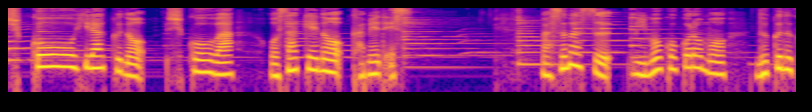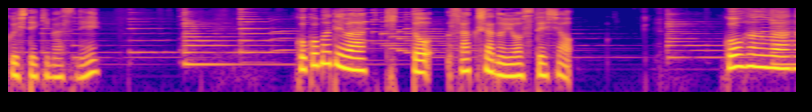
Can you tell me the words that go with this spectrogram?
趣向を開くの趣向はお酒の亀です。ますます身も心もぬくぬくしてきますね。ここまではきっと作者の様子でしょう。後半は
